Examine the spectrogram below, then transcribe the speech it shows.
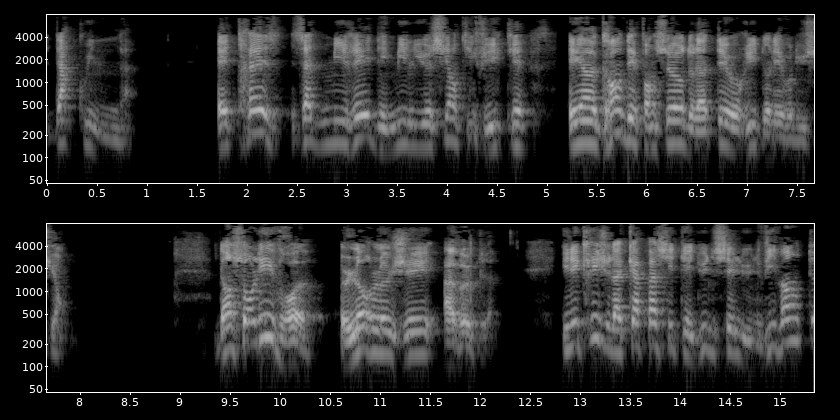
Darwin est très admiré des milieux scientifiques et un grand défenseur de la théorie de l'évolution. Dans son livre L'horloger aveugle, il écrit sur la capacité d'une cellule vivante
